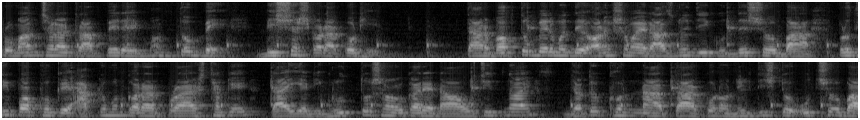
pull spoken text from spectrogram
প্রমাণ ছাড়া ট্রাম্পের এই মন্তব্যে বিশ্বাস করা কঠিন। তার বক্তব্যের মধ্যে অনেক সময় রাজনৈতিক উদ্দেশ্য বা প্রতিপক্ষকে আক্রমণ করার প্রয়াস থাকে, তাই এটি গুরুত্ব সহকারে নেওয়া উচিত নয়, যতক্ষণ না তা কোনো নির্দিষ্ট উৎস বা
